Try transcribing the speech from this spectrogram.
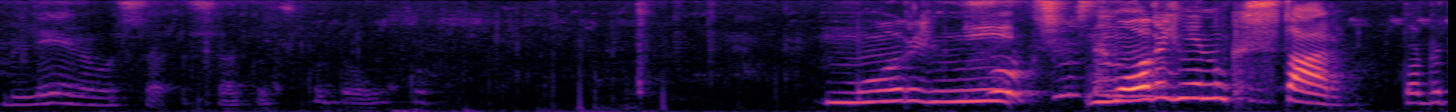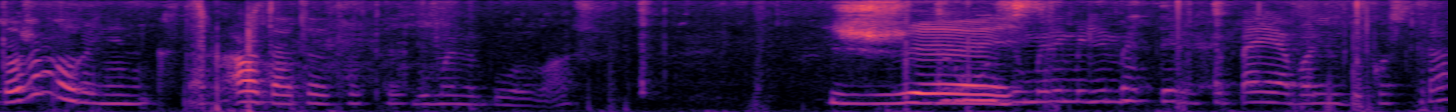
Блін, лошаточку довго. Морні... Морнінг Стар. Тебе теж Морнінг Стар? А, так, так, так. в мене було ваш. Друзі, у мене міліметр хп, я валю до костра.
